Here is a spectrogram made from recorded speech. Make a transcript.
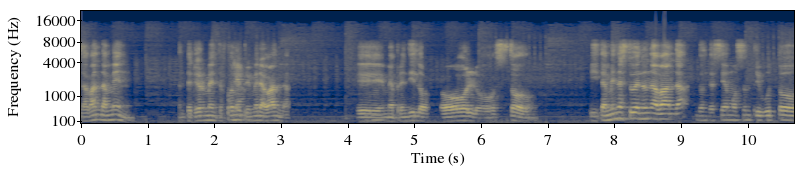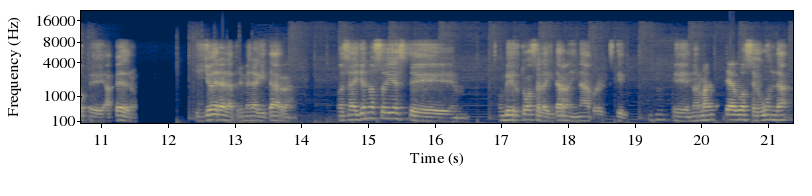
la banda Men, anteriormente, fue mi primera banda. Eh, me aprendí los solos, todo. Y también estuve en una banda donde hacíamos un tributo a Pedro. Y yo era la primera guitarra. O sea, yo no soy este un virtuoso de la guitarra ni nada por el estilo. Eh, normalmente hago segunda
